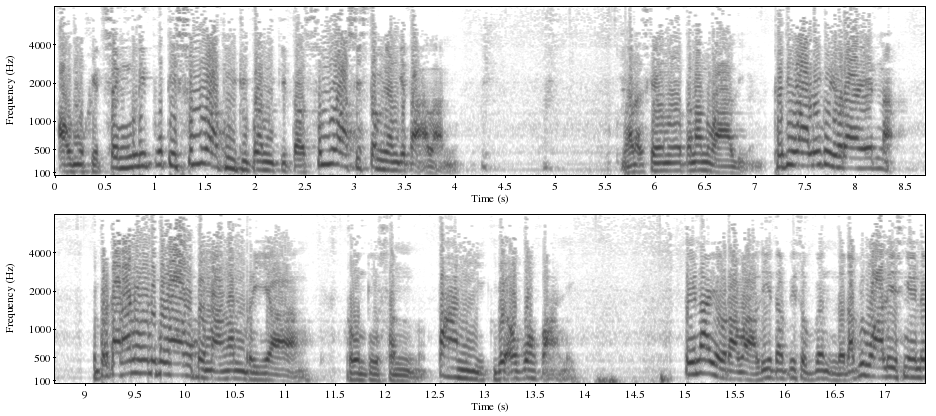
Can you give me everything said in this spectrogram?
Al-muhid, yang meliputi semua kehidupan kita, semua sistem yang kita alami. Mana sekali mau tenan wali. Jadi wali itu yura ya enak. Perkara ini ini kau pemangan meriang, runtusan, panik, gue apa panik. Pena ya ora wali tapi sebenarnya tapi wali sing ini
